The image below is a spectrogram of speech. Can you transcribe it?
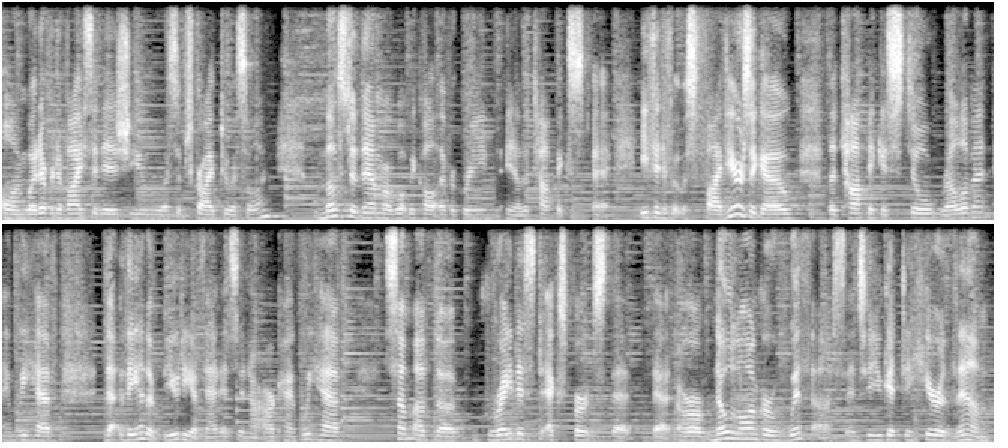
on whatever device it is you uh, subscribe to us on. Most of them are what we call evergreen. You know, the topics, uh, even if it was five years ago, the topic is still relevant, and we have the, the other beauty of that is in our archive, we have some of the greatest experts that, that are no longer with us. And so you get to hear them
